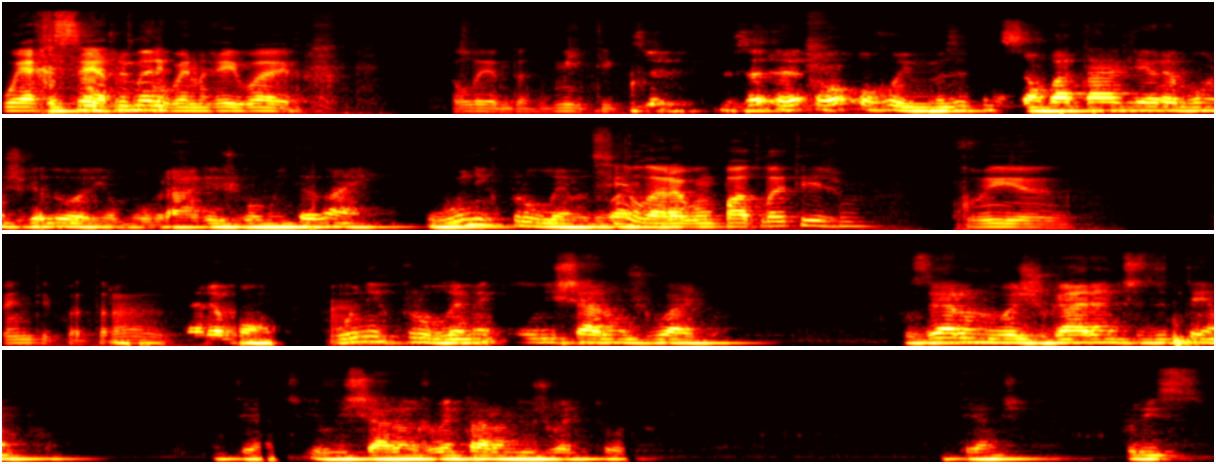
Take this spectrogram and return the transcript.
o Esse foi R7, o primeiro- Ruben Ribeiro. A lenda, mítico. Mas, eh, oh, oh, Rui, mas atenção, Batalha era bom jogador, ele no Braga jogou muito bem. O único problema do Sim, ele Batalha era bom para atletismo. Corria frente e para trás. era bom. O único problema é que lhe lixaram o joelho. Puseram-no a jogar antes de tempo. Entendes? E lixaram, arrebentaram-lhe o joelho todo. Entendes? Por isso,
